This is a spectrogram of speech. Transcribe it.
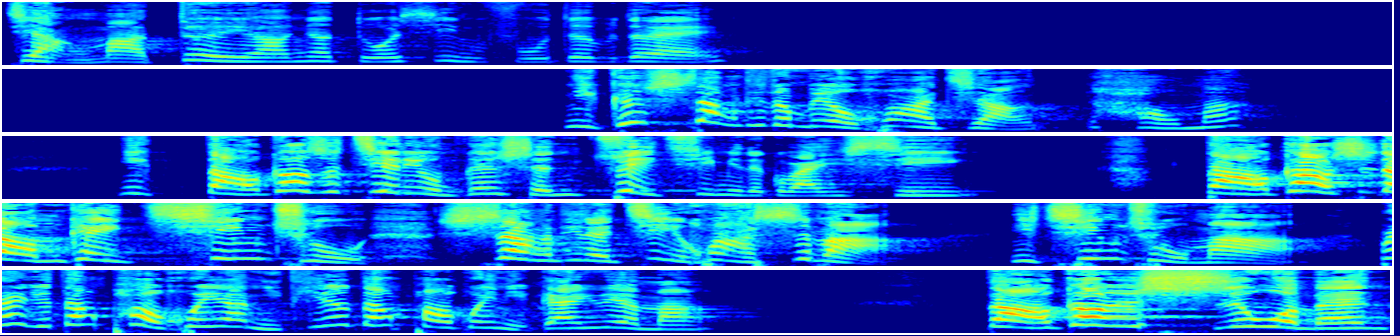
讲嘛，对呀、啊，你要多幸福，对不对？你跟上帝都没有话讲，好吗？你祷告是建立我们跟神最亲密的关系，祷告是让我们可以清楚上帝的计划，是吧？你清楚嘛？不然你就当炮灰啊！你天天当炮灰，你甘愿吗？祷告是使我们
